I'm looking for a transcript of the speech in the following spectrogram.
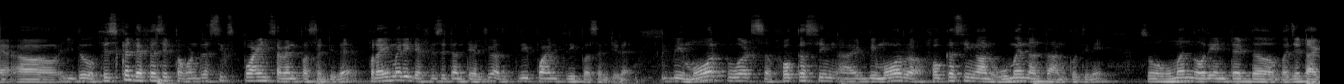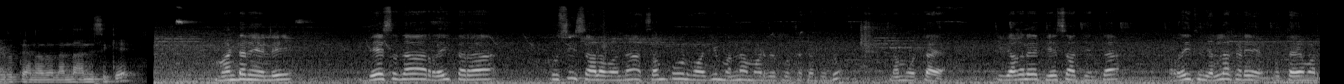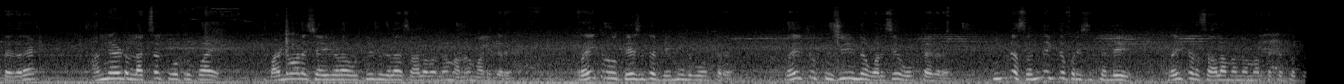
ಇದು ಫಿಸಿಕಲ್ ಡೆಫಿಸಿಟ್ ತೊಗೊಂಡ್ರೆ ಸಿಕ್ಸ್ ಪಾಯಿಂಟ್ ಸೆವೆನ್ ಪರ್ಸೆಂಟ್ ಇದೆ. ಪ್ರೈಮರಿ ಡೆಫಿಸಿಟ್ ಅಂತ ಹೇಳ್ತೀವಿ, ಅದು ತ್ರೀ ಪಾಯಿಂಟ್ ತ್ರೀ ಪರ್ಸೆಂಟ್ ಇದೆ. It be more towards focusing it be more focusing on women ಅಂತ ಅನ್ಕೋತೀನಿ. ಸೊ ವುಮೆನ್ ಓರಿಯೆಂಟೆಡ್ ಬಜೆಟ್ ಆಗಿರುತ್ತೆ ಅನ್ನೋದು ನನ್ನ ಅನಿಸಿಕೆ. ಮಂಡನೆಯಲ್ಲಿ ದೇಶದ ರೈತರ ಕೃಷಿ ಸಾಲವನ್ನು ಸಂಪೂರ್ಣವಾಗಿ ಮನ್ನಾ ಮಾಡಬೇಕು ಅಂತಕ್ಕಂಥದ್ದು ನಮ್ಮ ಒತ್ತಾಯ. ಈಗಾಗಲೇ ದೇಶಾದ್ಯಂತ ರೈತರು ಎಲ್ಲ ಕಡೆ ಒತ್ತಾಯ ಮಾಡ್ತಾ ಇದ್ದಾರೆ. ಹನ್ನೆರಡು ಲಕ್ಷ ಕೋಟಿ ರೂಪಾಯಿ ಬಂಡವಾಳಶಾಹಿಗಳ ಉದ್ಯಮಿಗಳ ಸಾಲವನ್ನು ಮನ್ನಾ ಮಾಡಿದ್ದಾರೆ. ರೈತರು ದೇಶದ ಬೆನ್ನೆಲುಬು ಅಂತಾರೆ. ರೈತರು ಕೃಷಿಯಿಂದ ವಲಸೆ ಹೋಗ್ತಾ ಇದ್ದಾರೆ. ಇಂಥ ಸಂದಿಗ್ಧ ಪರಿಸ್ಥಿತಿಯಲ್ಲಿ ರೈತರ ಸಾಲ ಮನ್ನಾ ಮಾಡ್ತಕ್ಕಂಥದ್ದು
